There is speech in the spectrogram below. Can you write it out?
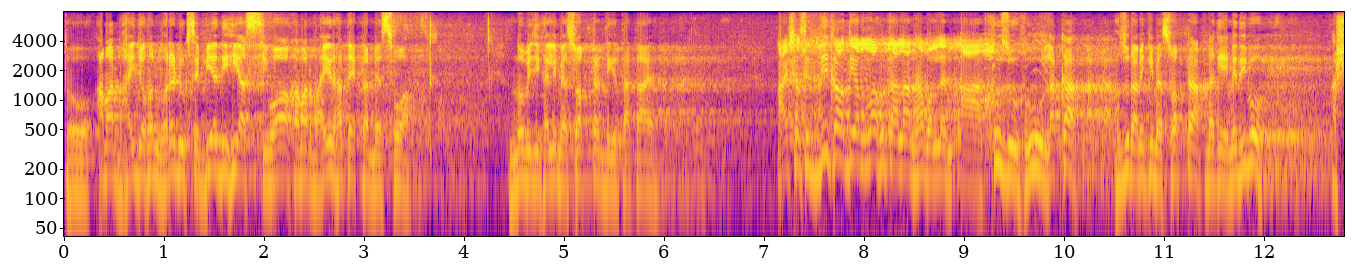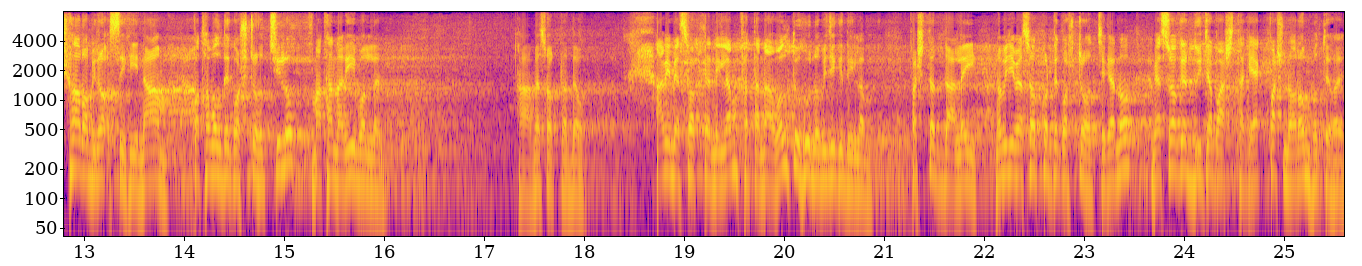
তো আমার ভাই যখন ঘরে ঢুকছে, বিয়ে দিহি আসছি। ওয়াক, আমার ভাইয়ের হাতে একটা মেসওয়াক। নবীজি খালি মেসওয়াকটার দিকে তাকায়। আয়সা সিদ্দিকা রদি আল্লাহ তালাহা বললেন আ খুজু হু লাকা। হুজুর, আমি কি মেসওয়াকটা আপনাকে এনে দিব? আশার অবিরসিহি নাম। কথা বলতে কষ্ট হচ্ছিল, মাথা নাড়িয়ে বললেন হ্যাঁ মেসওয়াকটা দাও। আমি মেসওয়াকটা নিলাম, ফাতানা তুহু নবীজিকে দিলাম। ফাস্তাদ আলাই নবীজি মেসওয়াক করতে কষ্ট হচ্ছে কেন? মেসওয়াকের দুইটা পাশ থাকে, এক পাশ নরম হতে হয়।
